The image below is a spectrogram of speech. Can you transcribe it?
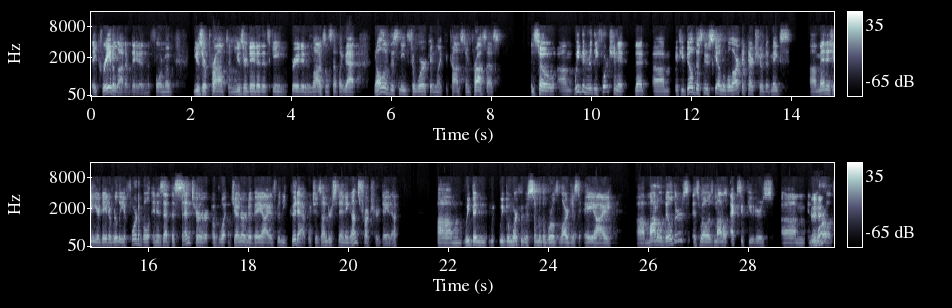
they create a lot of data in the form of user prompt and user data that's being created and logs and stuff like that. And all of this needs to work in like a constant process. And so um, we've been really fortunate that um, if you build this new scalable architecture that makes uh, managing your data really affordable and is at the center of what generative AI is really good at, which is understanding unstructured data, um, we've been we've been working with some of the world's largest AI uh, model builders as well as model executors um, in mm-hmm. the world,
